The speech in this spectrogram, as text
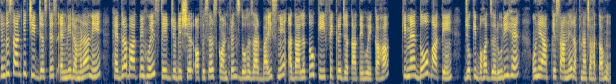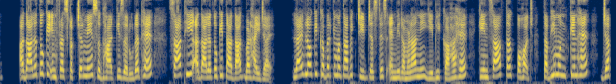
हिंदुस्तान के chief justice N V Ramana ने हैदराबाद में हुए स्टेट जुडिशियल ऑफिसर्स कॉन्फ्रेंस 2022 में अदालतों की फ़िक्र जताते हुए कहा कि मैं दो बातें जो कि बहुत ज़रूरी है, उन्हें आपके सामने रखना चाहता हूँ। अदालतों के इंफ्रास्ट्रक्चर में सुधार की ज़रूरत है, साथ ही अदालतों की तादाद बढ़ाई जाए। लाइव लॉ की खबर के मुताबिक chief justice N V Ramana ने यह भी कहा है कि इंसाफ तक पहुँच तभी मुमकिन है जब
